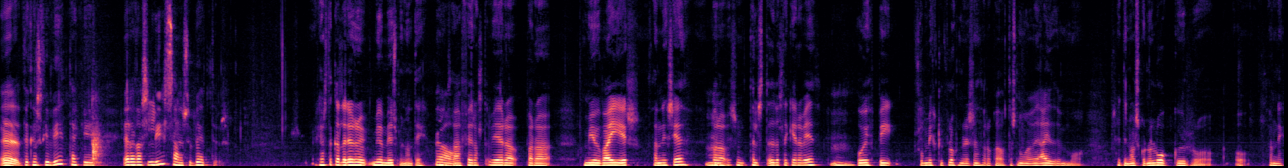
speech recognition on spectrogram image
eh, þau kannski vita ekki er að það lýsa þessu betur hjartagallar eru mjög mismunandi Já. það fer allt að vera bara mjög vægir þannig séð Mm. bara sem telst auðvelt að gera við mm. og upp í svo miklu flóknari sem þarf að átt að snúa við æðum og setja inn alls konar lokur og, og þannig.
